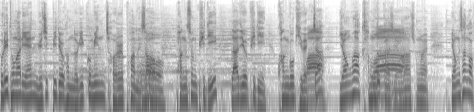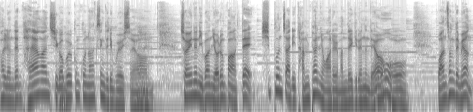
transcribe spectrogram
우리 동아리엔 뮤직비디오 감독이 꾸민 저를 포함해서 오. 방송 PD, 라디오 PD, 광고 기획자, 와. 영화 감독까지 와. 아, 정말 영상과 관련된 다양한 직업을 음. 꿈꾸는 학생들이 모여 있어요. 네네. 저희는 이번 여름 방학 때 10분짜리 단편 영화를 만들기로 했는데요. 오. 오. 완성되면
